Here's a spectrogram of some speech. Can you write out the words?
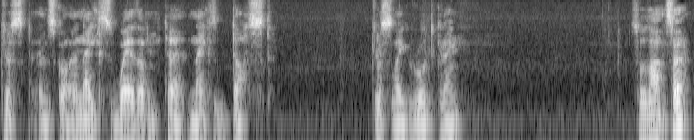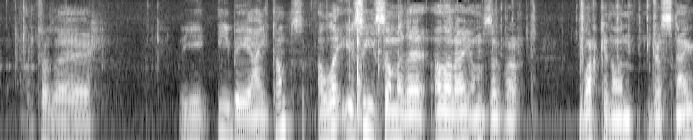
Just it's got a nice weather to it, nice dust just like road grime. So that's it for the the eBay items. I'll let you see some of the other items that we're working on just now.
